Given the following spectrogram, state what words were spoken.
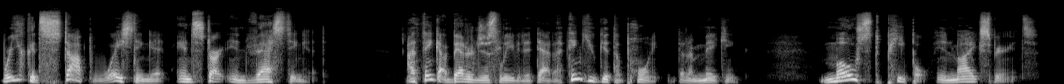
where you could stop wasting it and start investing it? I think I better just leave it at that. I think you get the point that I'm making. Most people, in my experience,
